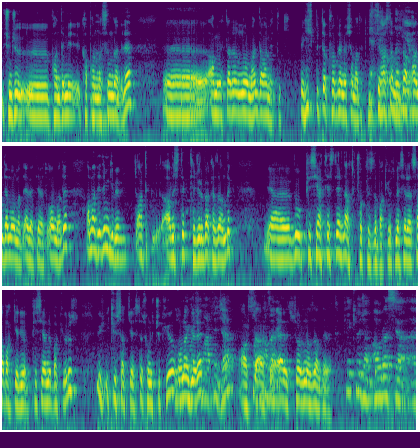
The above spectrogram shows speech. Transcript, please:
üçüncü e, pandemi kapanmasında bile e, ameliyatlara normal devam ettik. Ve hiçbir de problem yaşamadık. Hiçbir şey hastamızda pandemi olmadı. Evet evet olmadı. Ama dediğim gibi artık alıştık, tecrübe kazandık. Yani bu PCR testlerinde artık çok hızlı bakıyoruz. Mesela sabah geliyor PCR'ine bakıyoruz. 200 saat içerisinde sonuç çıkıyor. Ona göre artınca arttı sorun arttı. azalıyor. Evet sorun azaldı evet. Peki hocam Avrasya e,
